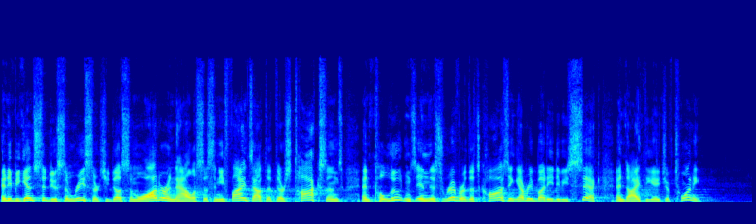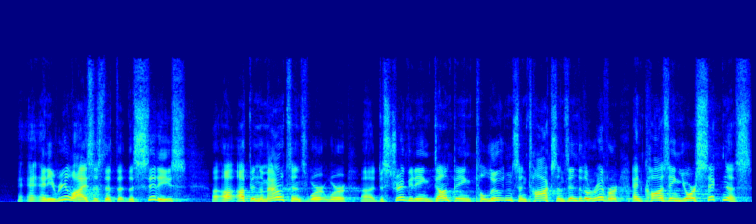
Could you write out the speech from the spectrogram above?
And he begins to do some research. He does some water analysis and he finds out that there's toxins and pollutants in this river that's causing everybody to be sick and die at the age of 20. And, he realizes that the, the cities uh, up in the mountains were, were uh, distributing, dumping pollutants and toxins into the river and causing your sickness.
